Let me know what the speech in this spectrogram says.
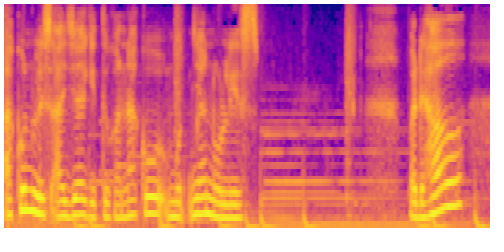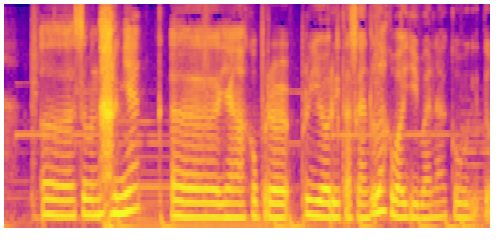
aku nulis aja gitu karena aku moodnya nulis. Padahal uh, sebenarnya uh, yang aku prioritaskan itulah kewajiban aku begitu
